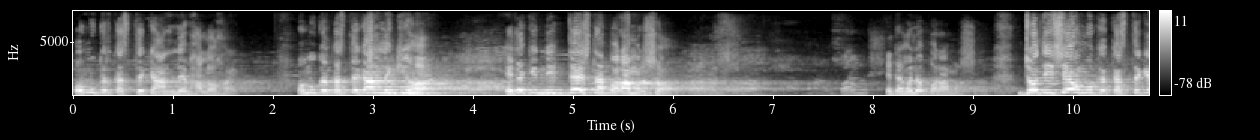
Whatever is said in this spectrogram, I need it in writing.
অমুকের কাছ থেকে আনলে ভালো হয়। অমুকের কাছ থেকে আনলে কি হয়? এটা কি নির্দেশ না পরামর্শ? এটা হলো পরামর্শ। যদি সে অমুকের কাছ থেকে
